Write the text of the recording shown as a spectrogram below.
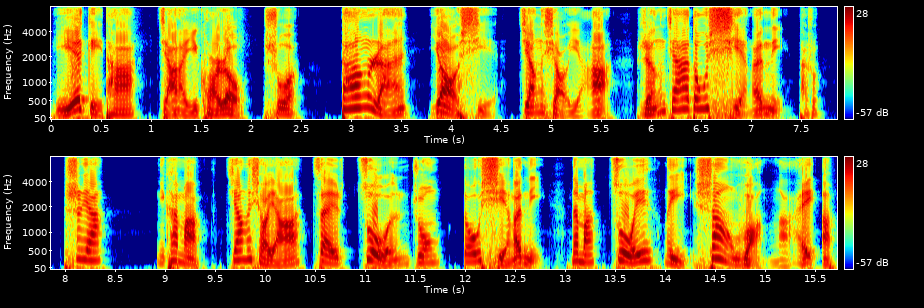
也给他夹了一块肉，说：“当然要写姜小牙，人家都写了你。”他说：“是呀，你看嘛，姜小牙在作文中都写了你。”那么，作为礼尚往来啊，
